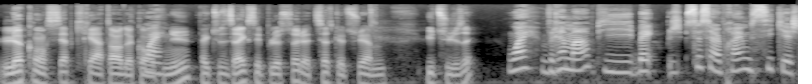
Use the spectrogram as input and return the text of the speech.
le concept créateur de contenu. Fait que tu dirais que c'est plus ça le titre que tu aimes utiliser. Ouais, vraiment. Puis, ben, ça, c'est un problème aussi que je,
